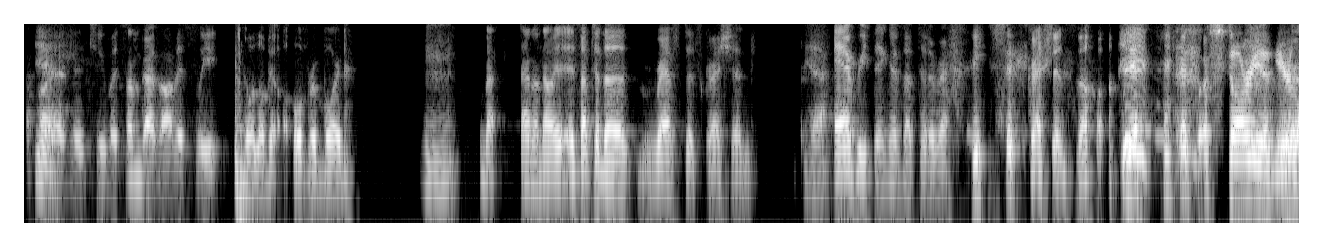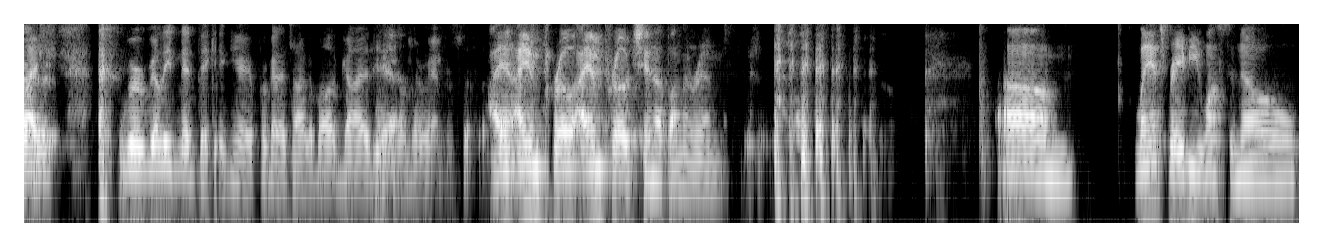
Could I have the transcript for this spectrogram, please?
part Yeah. of it too, but some guys obviously go a little bit overboard. Mm, But I don't know. It's up to the ref's discretion. yeah. Everything is up to the referee's discretion. So Yeah. Story of your life. we're really nitpicking here if we're gonna talk about guys hitting Yeah. on the rim and stuff. I, I am pro. I am pro chin up on the rim. Um, Lance Raby wants to know.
